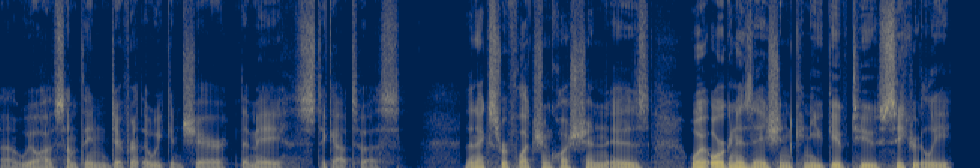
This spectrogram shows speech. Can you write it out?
Uh, we all have something different that we can share that may stick out to us. The next reflection question is What organization can you give to secretly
